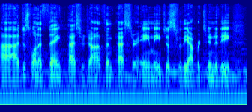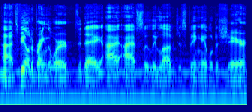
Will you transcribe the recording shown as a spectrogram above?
Uh, I just want to thank Pastor Jonathan, Pastor Amy, just for the opportunity uh, to be able to bring the word today. I, I absolutely love just being able to share,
